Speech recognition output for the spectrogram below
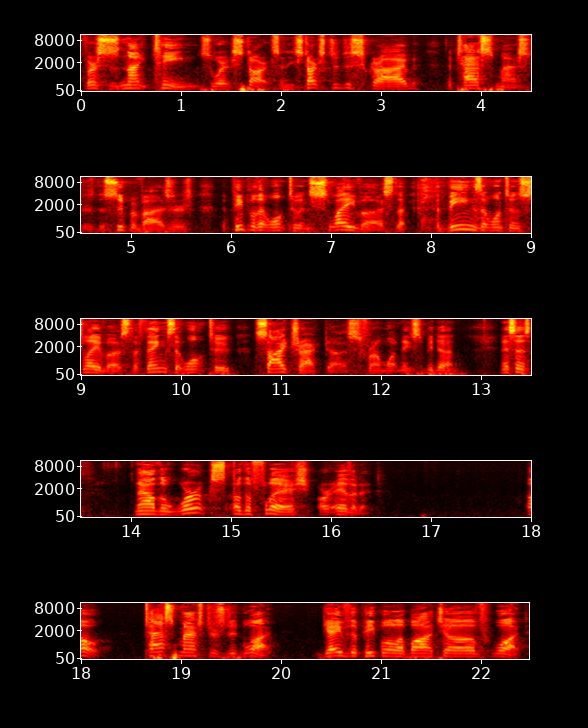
Verses 19 is where it starts. And he starts to describe the taskmasters, the supervisors, the people that want to enslave us, the, the beings that want to enslave us, the things that want to sidetrack us from what needs to be done. And it says, Now the works of the flesh are evident. Oh, taskmasters did what? Gave the people a bunch of what?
